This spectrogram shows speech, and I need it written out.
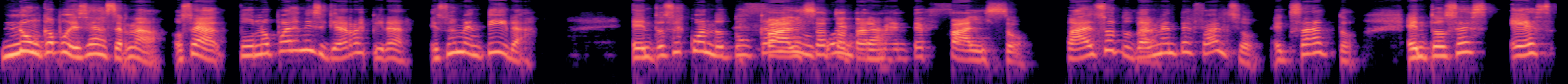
nunca pudieses hacer nada. O sea, tú no puedes ni siquiera respirar. Eso es mentira. Entonces, cuando tú... Falso, totalmente falso. Falso, totalmente falso. Exacto. Entonces, es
